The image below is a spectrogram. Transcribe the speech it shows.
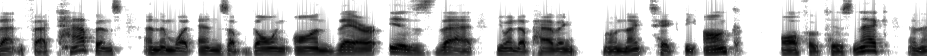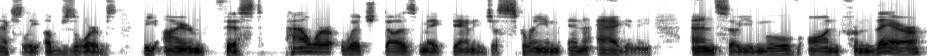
that in fact happens. And then what ends up going on there is that you end up having Moon Knight take the Ankh off of his neck and actually absorbs the Iron Fist power, which does make Danny just scream in agony. And so you move on from there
